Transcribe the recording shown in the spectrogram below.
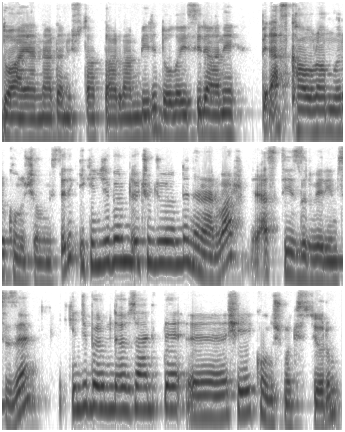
duayenlerden, üstadlardan biri. Dolayısıyla hani biraz kavramları konuşalım istedik. İkinci bölümde, üçüncü bölümde neler var? Biraz teaser vereyim size. İkinci bölümde özellikle e, şeyi konuşmak istiyorum.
